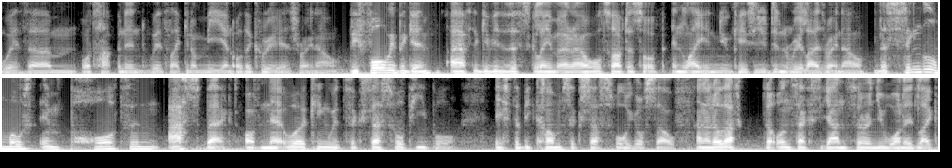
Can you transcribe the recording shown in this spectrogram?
with um, what's happening with like you know me and other creators right now. Before we begin, I have to give you the disclaimer, and I also have to sort of enlighten you in case you didn't realize right now. The single most important aspect of networking with successful people is to become successful yourself. And I know that's the unsexy answer and you wanted like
